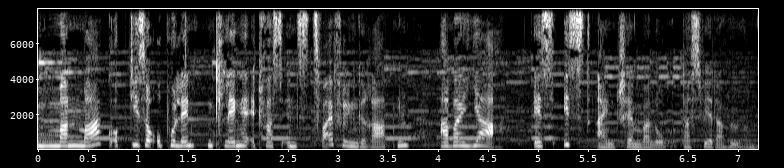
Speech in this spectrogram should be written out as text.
Man mag ob dieser opulenten Klänge etwas ins Zweifeln geraten, aber ja, es ist ein Cembalo, das wir da hören.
